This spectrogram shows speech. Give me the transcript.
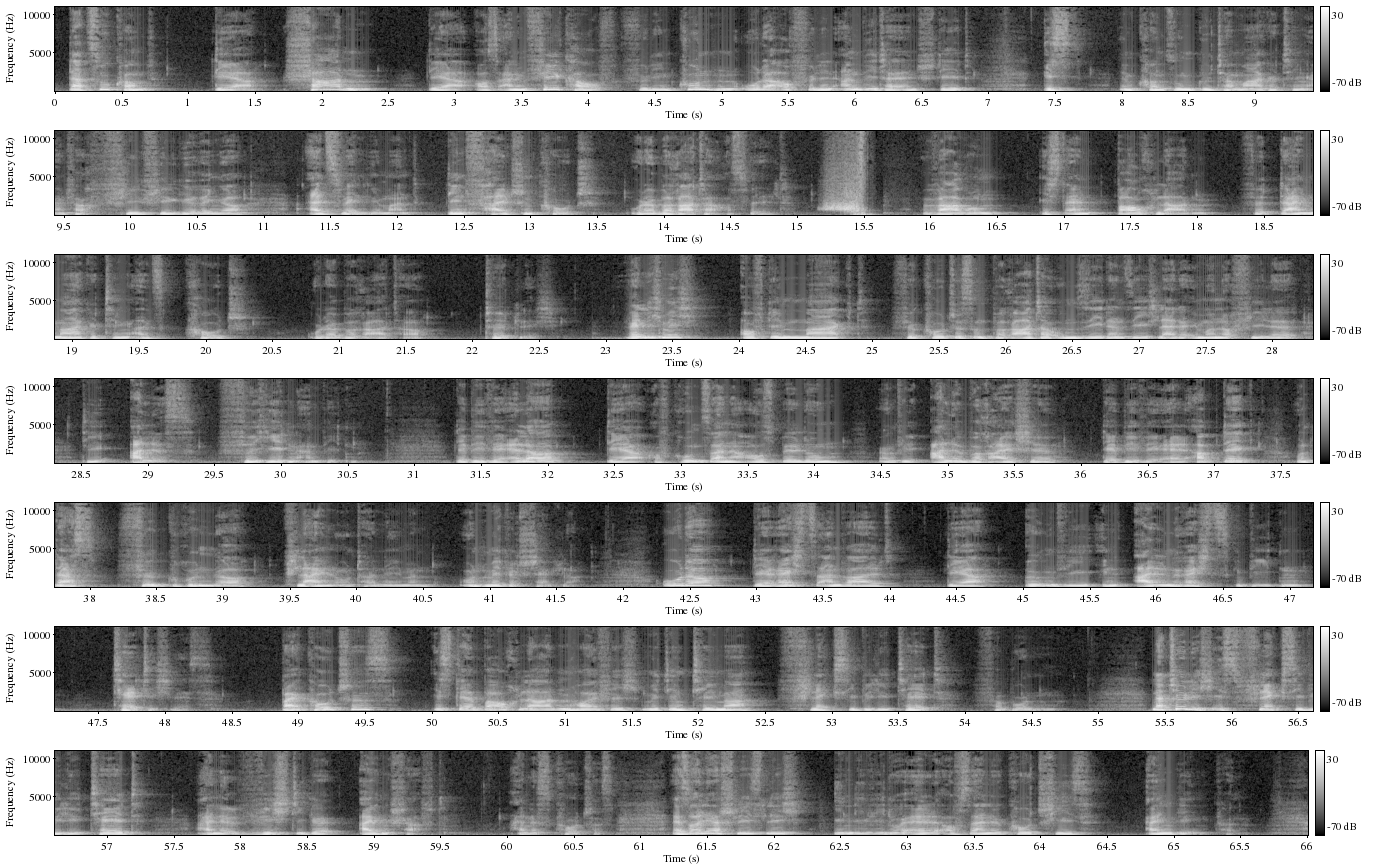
Dazu kommt der Schaden, der aus einem Fehlkauf für den Kunden oder auch für den Anbieter entsteht, ist im Konsumgütermarketing einfach viel, viel geringer, als wenn jemand den falschen Coach oder Berater auswählt. Warum ist ein Bauchladen für dein Marketing als Coach oder Berater tödlich? Wenn ich mich auf dem Markt für Coaches und Berater umsehe, dann sehe ich leider immer noch viele, die alles für jeden anbieten. Der BWLer der aufgrund seiner Ausbildung irgendwie alle Bereiche der BWL abdeckt und das für Gründer, Kleinunternehmen und Mittelständler. Oder der Rechtsanwalt, der irgendwie in allen Rechtsgebieten tätig ist. Bei Coaches ist der Bauchladen häufig mit dem Thema Flexibilität verbunden. Natürlich ist Flexibilität eine wichtige Eigenschaft eines Coaches. Er soll ja schließlich individuell auf seine Coaches eingehen können.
